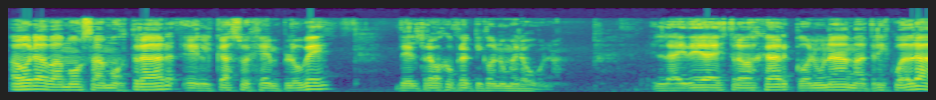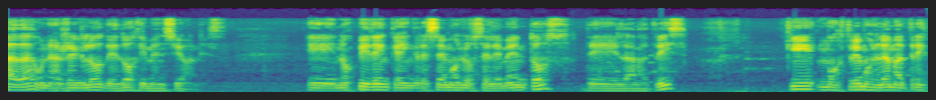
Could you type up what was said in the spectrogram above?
Ahora vamos a mostrar el caso ejemplo B del trabajo práctico número 1. La idea es trabajar con una matriz cuadrada, un arreglo de dos dimensiones. Eh, nos piden que ingresemos los elementos de la matriz, que mostremos la matriz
